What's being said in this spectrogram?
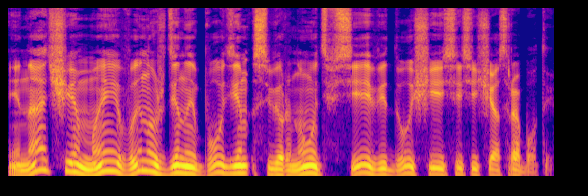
Иначе мы вынуждены будем свернуть все ведущиеся сейчас работы.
